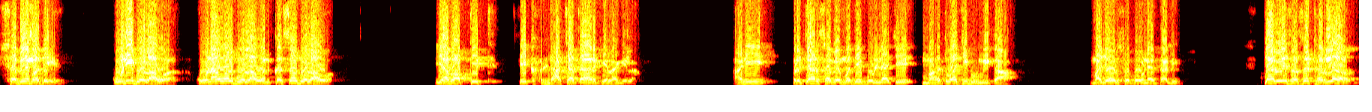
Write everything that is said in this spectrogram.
सभेमध्ये कोणी बोलावं कोणावर बोलावं आणि कसं बोलावं या बाबतीत एक ढाचा तयार केला गेला. आणि प्रचार सभेमध्ये बोलण्याची महत्वाची भूमिका माझ्यावर सोपवण्यात आली. त्यावेळेस असं ठरलं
